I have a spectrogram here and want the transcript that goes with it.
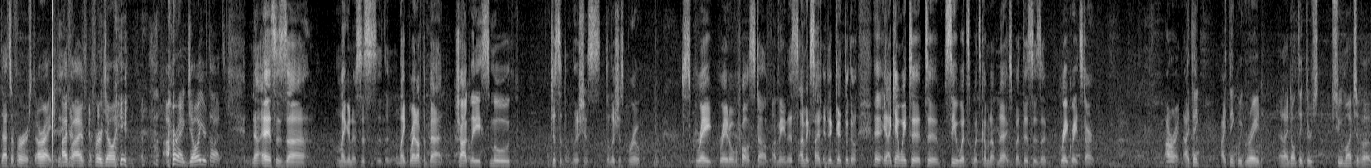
That's a first. All right. High five for Joey. All right, Joey, your thoughts? now, this is, uh, my goodness, this is like right off the bat, chocolatey, smooth, just a delicious, delicious brew. Just great, great overall stuff. I mean, this I'm excited to get through the. I can't wait to, to see what's what's coming up next. But this is a great, great start. All right. I think I think we grade, and I don't think there's too much of a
